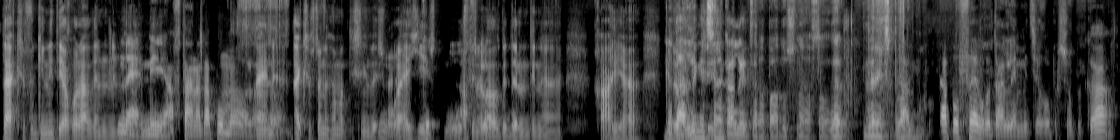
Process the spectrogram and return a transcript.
Εντάξει, αφού κινείται η αγορά, δεν Ναι, μη, αυτά να τα πούμε όλα. Ναι, ναι, αυτό. εντάξει, αυτό είναι θέμα της σύνδεσης Ναι, που έχει. και Που στην αυτό. Ελλάδα το Ιντερνετ είναι χάλια. Με το τα καθεξής. limits είναι καλύτερα πάντως, ναι, αυτό. Δεν, δεν έχεις πρόβλημα. Τα αποφεύγω τα limits εγώ προσωπικά.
